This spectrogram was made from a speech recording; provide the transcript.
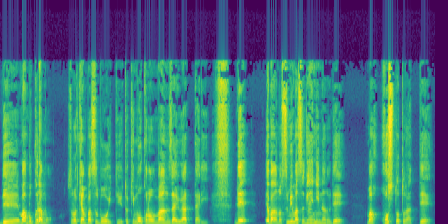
で、まあ僕らも、そのキャンパスボーイっていう時もこの漫才をやったり、で、やっぱあの、すみます芸人なので、まあホストとなって、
